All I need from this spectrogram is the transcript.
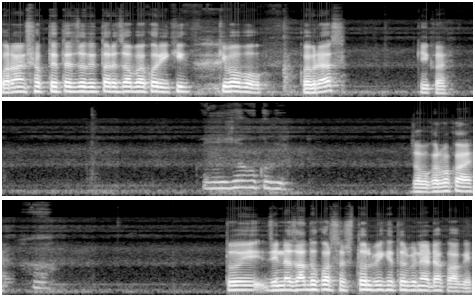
হুম কোরআনের শক্তিতে যদি তোরে জব করি কি কি পাবো? কবিরাজ? কি কয়? জব করব কয়? হ তুই যিনা জাদু করছিস তুলবি কি তুলবি না এটা আগে?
